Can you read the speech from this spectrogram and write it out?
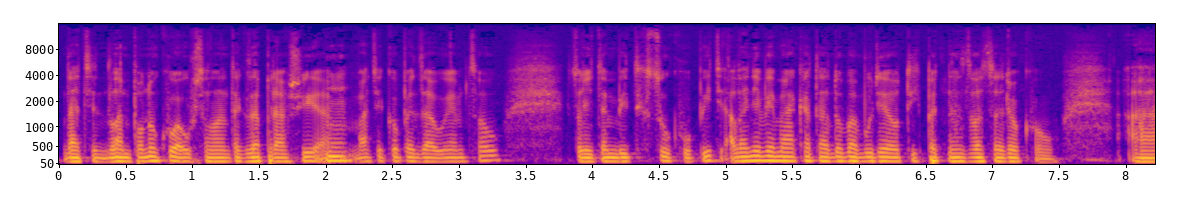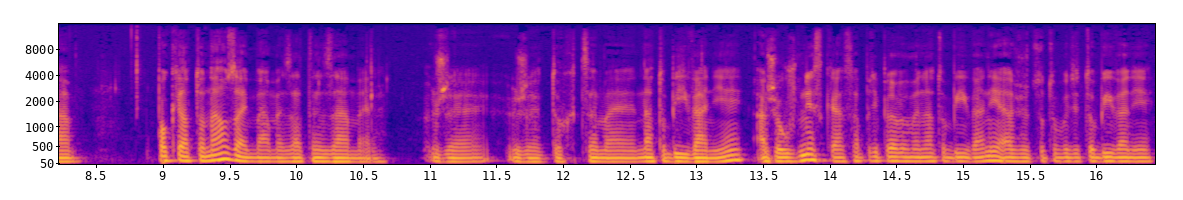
dáte len ponuku a už sa len tak zapráši a mm. máte kopec záujemcov, ktorí ten byt chcú kúpiť, ale nevieme, aká tá doba bude od tých 15-20 rokov. A pokiaľ to naozaj máme za ten zámer, že, že to chceme na to bývanie a že už dneska sa pripravujeme na to bývanie a že toto bude to bývanie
